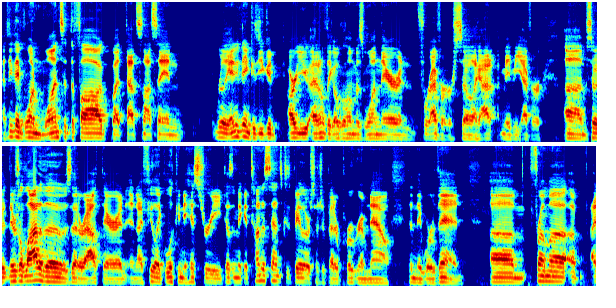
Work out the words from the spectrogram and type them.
i think they've won once at the Phog, but that's not saying really anything because you could argue i don't think oklahoma's won there and forever so like I, maybe ever um, so there's a lot of those that are out there, and, and I feel like looking to history doesn't make a ton of sense because Baylor is such a better program now than they were then. Um, from a, a I,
